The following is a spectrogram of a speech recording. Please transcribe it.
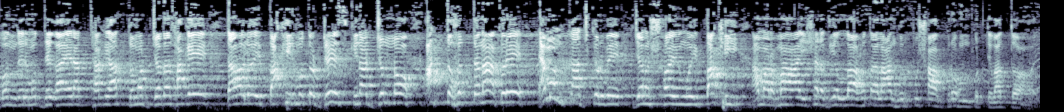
বন্ধের মধ্যে গায়েরাত থাকে, আত্মমর্যাদা থাকে, তাহলে ওই পাখির মতো ড্রেস কেনার জন্য আত্মহত্যা না করে এমন কাজ করবে যেন স্বয়ং ওই পাখি আমার মা ইশারাদি আল্লাহ আনহুর পোশাক গ্রহণ করতে বাধ্য হয়।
